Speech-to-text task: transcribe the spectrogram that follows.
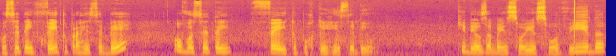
Você tem feito para receber ou você tem feito porque recebeu? Que Deus abençoe a sua vida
